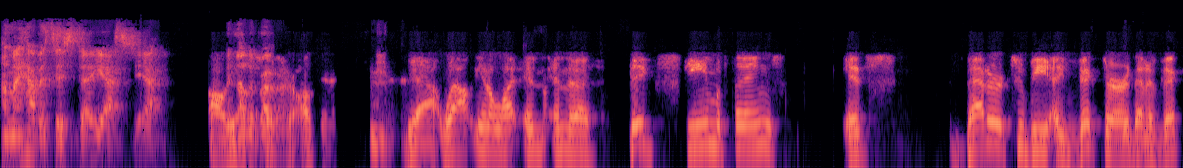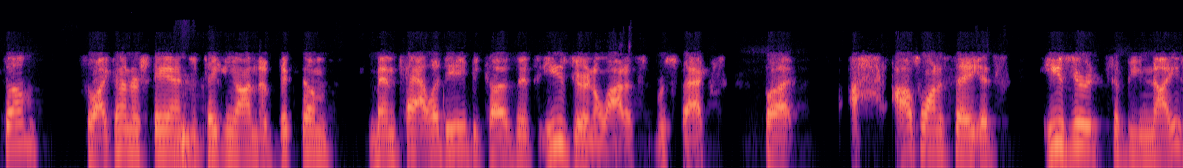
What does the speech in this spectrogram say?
Um, I have a sister. Yes, yeah. Oh, another brother. Sister. Okay. Mm-hmm. Yeah. Well, you know what? In in the big scheme of things, it's better to be a victor than a victim. So I can understand mm-hmm. you taking on the victim mentality because it's easier in a lot of respects. But I also want to say it's easier to be nice.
